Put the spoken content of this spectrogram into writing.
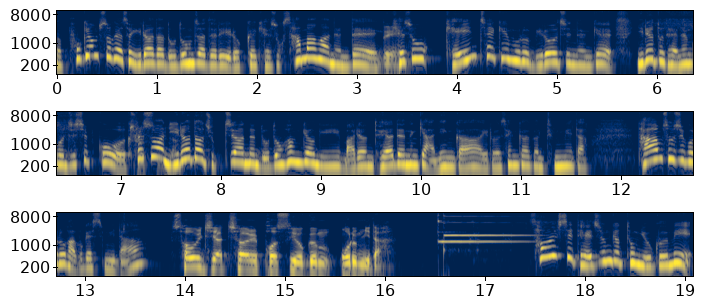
그러니까 폭염 속에서 일하다 노동자들이 이렇게 계속 사망하는데 네. 계속 개인 책임으로 미뤄지는 게 이래도 되는 건지 싶고 최소한 그렇습니다. 일하다 죽지 않는 노동 환경이 마련돼야 되는 게 아닌가 이런 생각은 듭니다. 다음 소식으로 가보겠습니다. 서울 지하철 버스 요금 오릅니다. 서울시 대중교통 요금이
